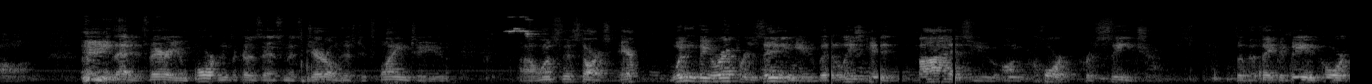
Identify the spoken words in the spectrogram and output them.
on. that is very important because as Ms. Gerald just explained to you, uh, once this starts, wouldn't be representing you, but at least can advise you on court procedures so that they could be in court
